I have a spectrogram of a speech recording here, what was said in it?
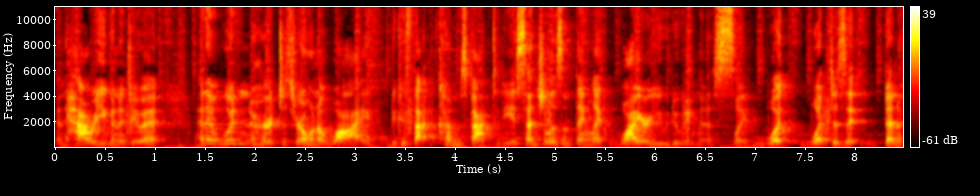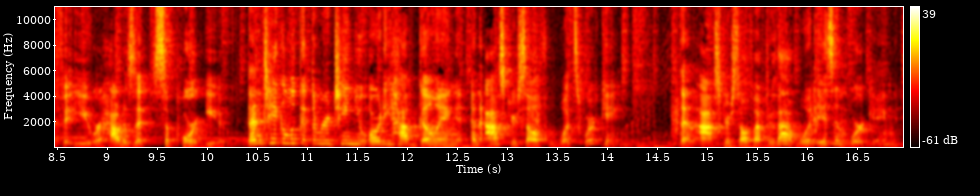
And how are you gonna do it? And it wouldn't hurt to throw in a why because that comes back to the essentialism thing like why are you doing this? Like what what does it benefit you or how does it support you? Then take a look at the routine you already have going and ask yourself what's working. Then ask yourself after that what isn't working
